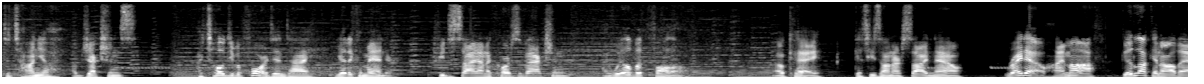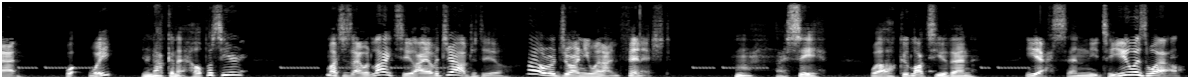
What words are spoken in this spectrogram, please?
Titania, objections? I told you before, didn't I? You're the commander. If you decide on a course of action, I will but follow. Okay, guess he's on our side now. Righto, I'm off. Good luck and all that. What? Wait, you're not gonna help us here? Much as I would like to, I have a job to do. I will rejoin you when I'm finished. Hmm, I see. Well, good luck to you then. Yes, and to you as well.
